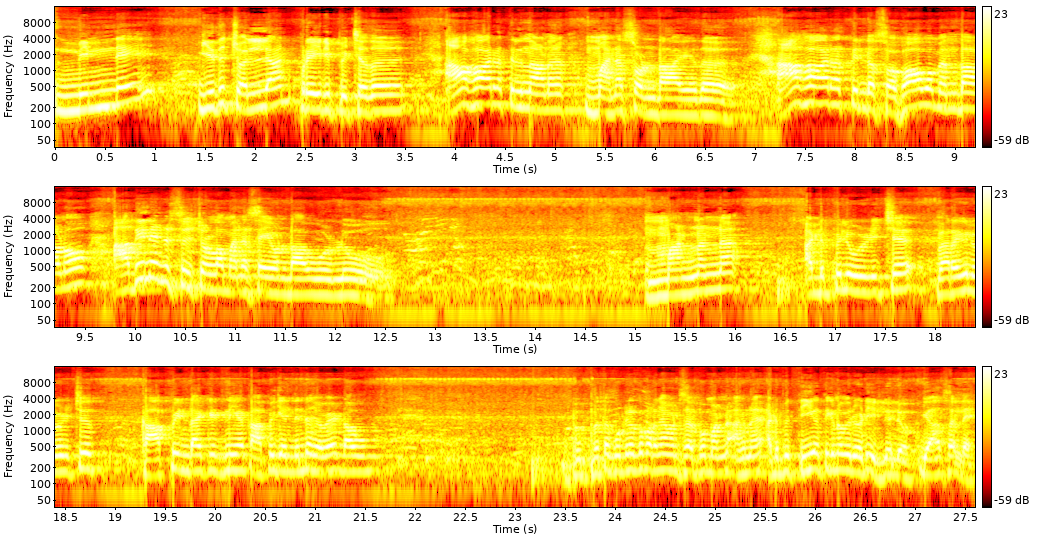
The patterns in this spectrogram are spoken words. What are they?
നിന്നെ ഇത് ചൊല്ലാൻ പ്രേരിപ്പിച്ചത്. ആഹാരത്തിൽ നിന്നാണ് മനസ്സുണ്ടായത്. ആഹാരത്തിന്റെ സ്വഭാവം എന്താണോ അതിനനുസരിച്ചുള്ള മനസ്സേ ഉണ്ടാവുള്ളൂ. മണ്ണെണ്ണ അടുപ്പിൽ ഒഴിച്ച് വിറകിലൊഴിച്ച് കാപ്പി ഉണ്ടാക്കിയിട്ടുണ്ടെങ്കിൽ ആ കാപ്പിക്ക് എന്തിന്റെ ചുവ ഉണ്ടാവും? ഇപ്പൊ ഇപ്പോഴത്തെ കുട്ടികൾക്ക് പറഞ്ഞാൽ മനസ്സിലായി. ഇപ്പൊ മണ്ണ് അങ്ങനെ അടുപ്പിൽ തീ കത്തിക്കണ പരിപാടി ഇല്ലല്ലോ. ഗ്യാസ് അല്ലേ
